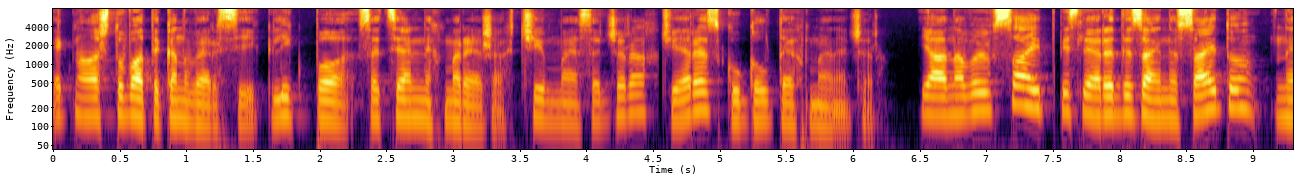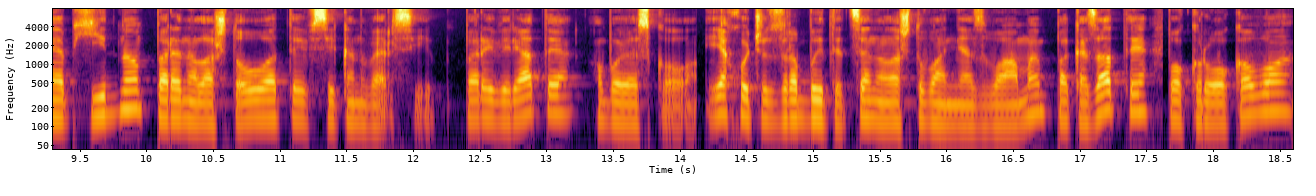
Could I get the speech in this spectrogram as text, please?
Як налаштувати конверсії, клік по соціальних мережах чи меседжерах через Google Tag Manager. Я оновив сайт. Після редизайну сайту необхідно переналаштовувати всі конверсії. Перевіряти обов'язково. Я хочу зробити це налаштування з вами, показати покроково,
